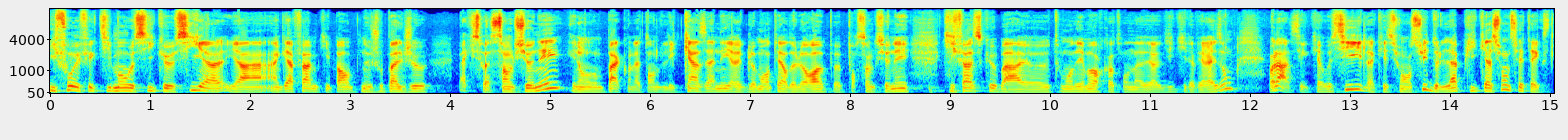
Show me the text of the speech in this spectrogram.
Il faut effectivement aussi que s'il y, a un GAFAM qui, par exemple, ne joue pas le jeu, bah, qu'il soit sanctionné, et non pas qu'on attende les 15 années réglementaires de l'Europe pour sanctionner, qui fasse que bah, tout le monde est mort quand on a dit qu'il avait raison. Voilà, c'est qu'il y a aussi la question ensuite de l'application de ces textes.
